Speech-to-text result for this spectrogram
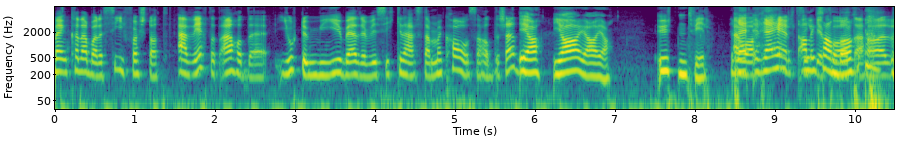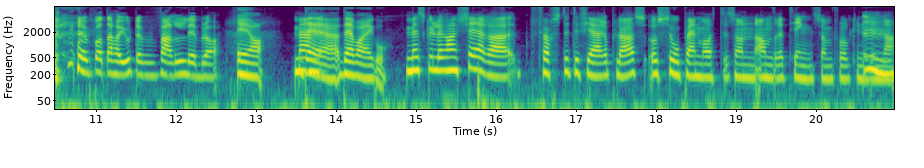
Men kan jeg bare si først at jeg vet at jeg hadde gjort det mye bedre hvis ikke det her stemmekaoset hadde skjedd. Ja, ja, ja, ja. Uten tvil. Jeg var Re- helt sikker Alexander. på at, jeg har, på at jeg har gjort det veldig bra. Ja, Men det, det var jeg god. vi skulle rangere første til fjerdeplass, og så på en måte sånn andre ting som folk kunne vinne.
